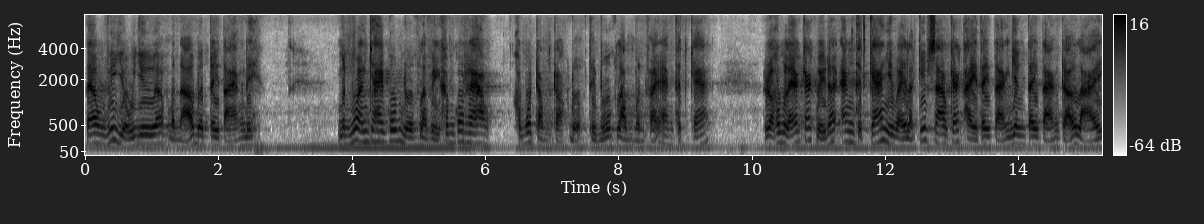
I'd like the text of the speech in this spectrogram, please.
Thấy không? ví dụ như mình ở bên tây tạng đi mình muốn ăn chay cũng không được là vì không có rau không có trồng trọt được thì buộc lòng mình phải ăn thịt cá. Rồi không lẽ các vị đó ăn thịt cá như vậy là kiếp sau các thầy tây tạng dân tây tạng trở lại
